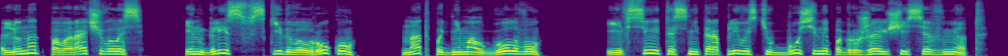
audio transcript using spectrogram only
Люнет поворачивалась, Инглис вскидывал руку, Над поднимал голову, и все это с неторопливостью бусины, погружающейся в мед.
